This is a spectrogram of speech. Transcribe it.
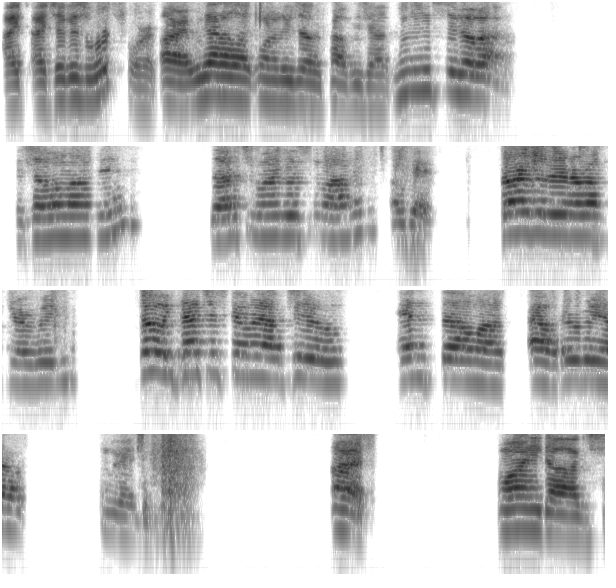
I, I took his word for it. All right, we gotta let one of these other puppies out. Who needs to go out? Is someone locked in? Dutch, you want to go see mommy? Okay. Sorry for the interruption, everybody. Zoe, Dutch is coming out too, and Thelma out. Everybody out. Okay. All right. Whiny dogs.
